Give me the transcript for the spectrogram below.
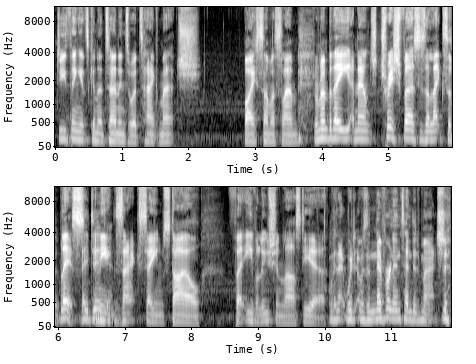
Do you think it's going to turn into a tag match by SummerSlam? Remember they announced Trish versus Alexa Bliss They did, in the yeah. exact same style for Evolution last year. It was- a never an intended match.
